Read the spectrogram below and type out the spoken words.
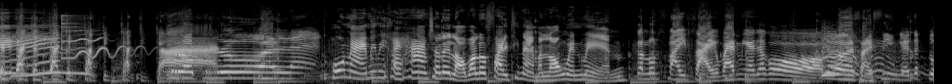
จิกจักจิกจักจิกจิกจิกจักรบรู้แหละพวกนายไม่มีใครห้ามใช่เลยเหรอว่ารถไฟที่ไหนมันร้องแหวนแหวนก็รถไฟสายแว้นไงเจ้าก็เออสายซิ่งไงเจ้าก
